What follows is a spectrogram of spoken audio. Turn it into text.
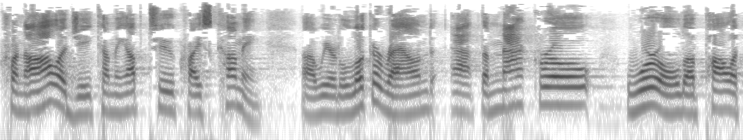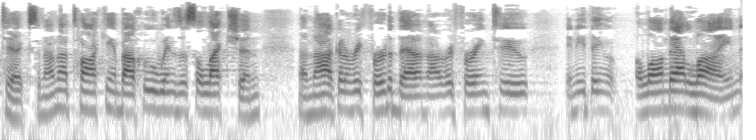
chronology coming up to Christ's coming. Uh, we are to look around at the macro world of politics, and I'm not talking about who wins this election. I'm not going to refer to that. I'm not referring to anything along that line.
